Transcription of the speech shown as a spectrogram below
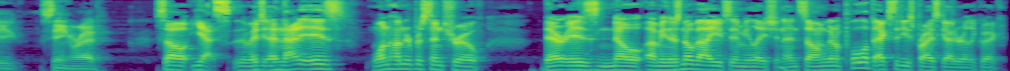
be seeing red. So yes, and that is 100% true. There is no, I mean, there's no value to emulation. And so I'm going to pull up Exidy's price guide really quick.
